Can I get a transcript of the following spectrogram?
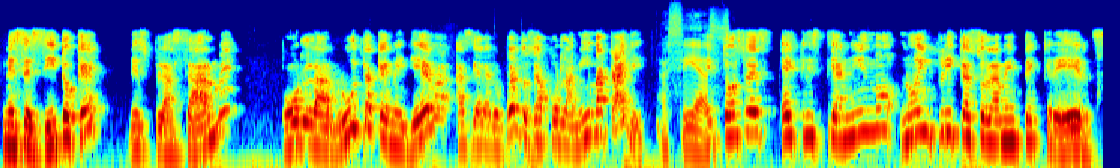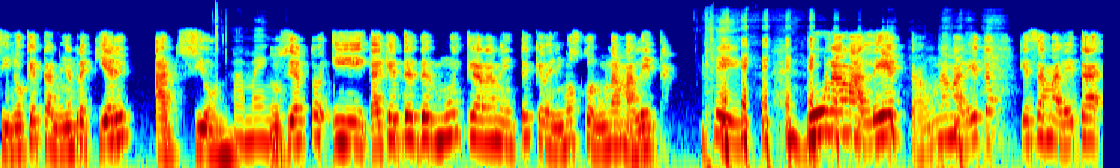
Necesito, ¿qué? Desplazarme por la ruta que me lleva hacia el aeropuerto, o sea, por la misma calle. Así es. Entonces, el cristianismo no implica solamente creer, sino que también requiere acción. Amén. ¿No es cierto? Y hay que entender muy claramente que venimos con una maleta. Sí. una maleta, una maleta, que esa maleta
